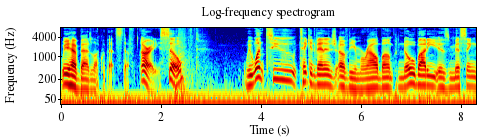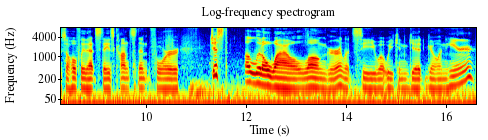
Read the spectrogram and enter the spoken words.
we have bad luck with that stuff. Alrighty, so we want to take advantage of the morale bump. Nobody is missing, so hopefully that stays constant for just a little while longer. Let's see what we can get going here.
